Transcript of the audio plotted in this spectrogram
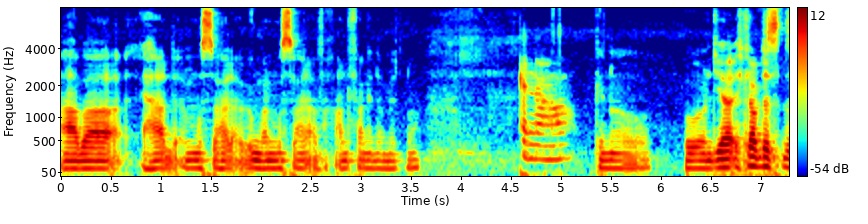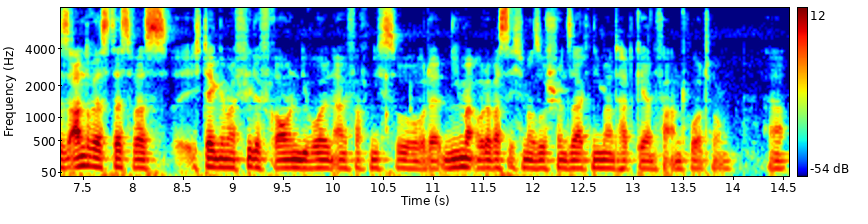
Aber ja, musst du halt, irgendwann musst du halt einfach anfangen damit, ne? Genau. Genau. Und ja, ich glaube, das, das andere ist das, was ich denke immer, viele Frauen, die wollen einfach nicht so, oder niemand, oder was ich immer so schön sage, niemand hat gern Verantwortung. Ja. Und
